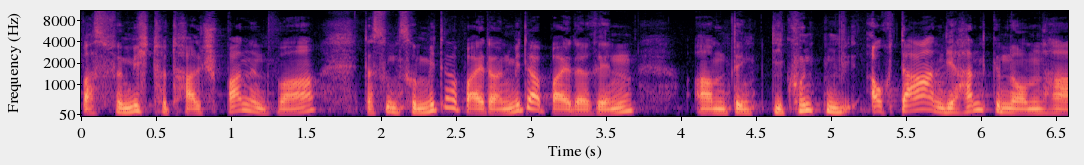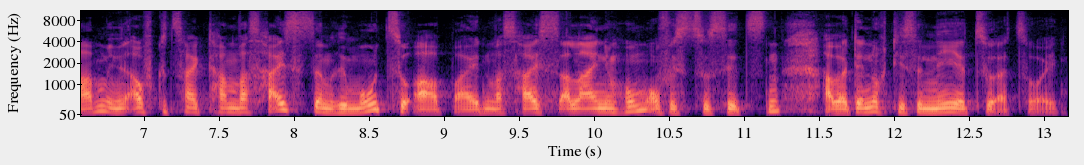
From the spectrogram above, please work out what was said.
was für mich total spannend war, dass unsere Mitarbeiter und Mitarbeiterinnen ähm, den, die Kunden auch da an die Hand genommen haben, ihnen aufgezeigt haben, was heißt es denn, remote zu arbeiten, was heißt es, allein im Homeoffice zu sitzen, aber dennoch diese Nähe zu erzeugen.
